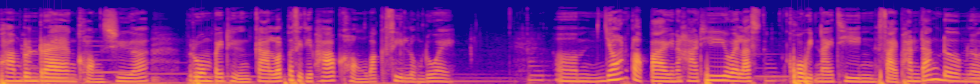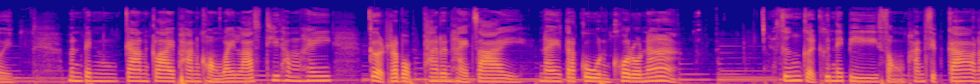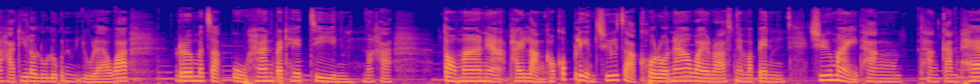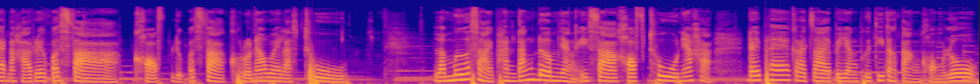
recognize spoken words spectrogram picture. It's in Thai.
ความรุนแรงของเชื้อ รวมไปถึงการลดประสิทธิภาพของวัคซีนลงด้วย ย้อนกลับไปนะคะที่ไวรัสโควิด -19 สายพันธุ์ดั้งเดิมเลย มันเป็นการกลายพันธุ์ของไวรัสที่ทำให้เกิดระบบทางเดินหายใจ ในตระกูลโคโรนา ซึ่งเกิดขึ้นในปี 2019 นะคะ ที่เรารู้ๆกันอยู่แล้วว่า เริ่มมาจากอู่ฮั่นประเทศจีนนะคะ ต่อมาเนี่ยภายหลังเขาก็เปลี่ยนชื่อจากโคโรนาไวรัสเนี่ยมาเป็นชื่อใหม่ทางทางการแพทย์นะคะ เรียกว่าซาคอฟหรือว่าซาโคโรนาไวรัส 2และเมื่อสายพันธุ์ดั้งเดิมอย่างไอซาคอฟ2เนี่ยค่ะ ได้แพร่กระจายไปยังพื้นที่ต่างๆ ของโลก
